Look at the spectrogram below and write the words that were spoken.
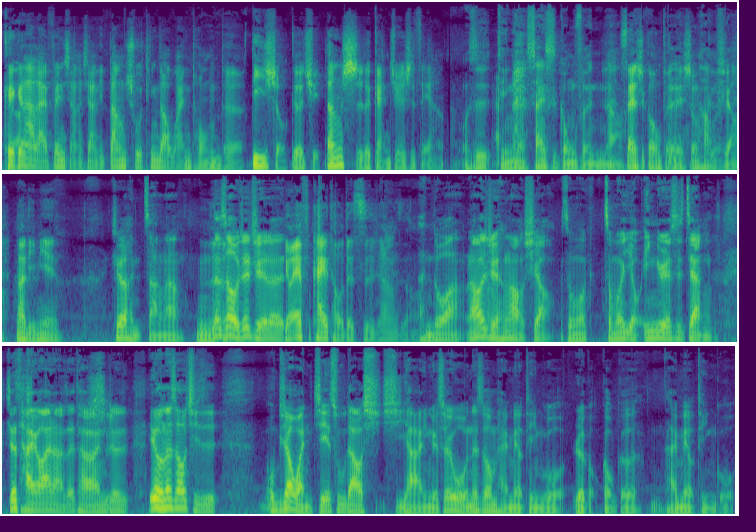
可以跟大家来分享一下你当初听到顽童的第一首歌曲，当时的感觉是怎样？我是听了 三十公分，你知道吗？三十公分那首很好笑。那里面就很脏啊。那时候我就觉得有 F 开头的字这样子很多啊，然后就觉得很好笑，怎么怎么有音乐是这样子？就台湾啊，在台湾就是因为我那时候其实我比较晚接触到嘻嘻哈音乐，所以我那时候还没有听过热狗狗哥，还没有听过。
